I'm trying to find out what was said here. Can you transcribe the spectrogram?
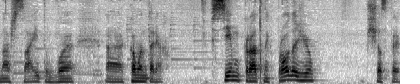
наш сайт в е, коментарях. Всім кратних продажів. Щасти!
